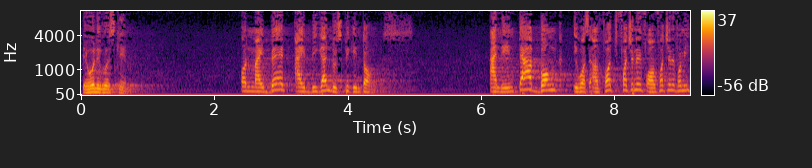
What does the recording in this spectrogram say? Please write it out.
the Holy Ghost came. On my bed, I began to speak in tongues. And the entire bunk, it was unfortunate for unfortunate for me,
